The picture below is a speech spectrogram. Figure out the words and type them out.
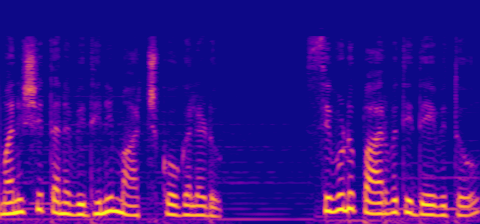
మనిషి తన విధిని మార్చుకోగలడు. శివుడు పార్వతీదేవితో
